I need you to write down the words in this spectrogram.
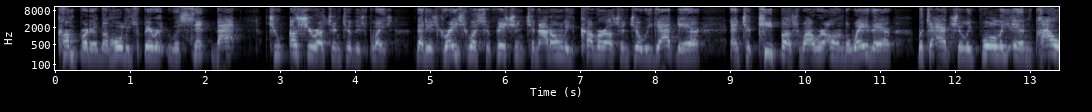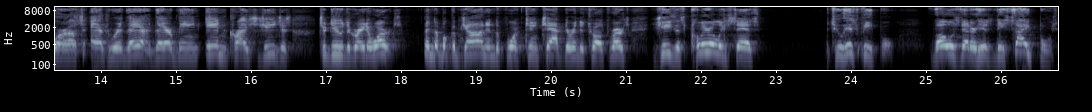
Comforter, the Holy Spirit, was sent back to usher us into this place that His grace was sufficient to not only cover us until we got there and to keep us while we're on the way there, but to actually fully empower us as we're there, there being in Christ Jesus to do the greater works. In the book of John, in the 14th chapter, in the 12th verse, Jesus clearly says to his people, those that are his disciples,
